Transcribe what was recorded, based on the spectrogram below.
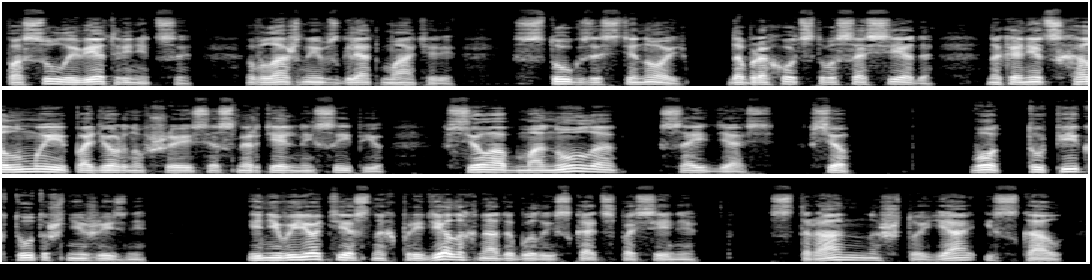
посулы ветреницы, влажный взгляд матери, стук за стеной, доброходство соседа, наконец, холмы, подернувшиеся смертельной сыпью, все обмануло, сойдясь, все. Вот тупик тутошней жизни. И не в ее тесных пределах надо было искать спасение. Странно, что я искал спасение.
